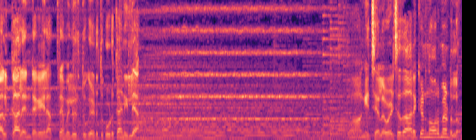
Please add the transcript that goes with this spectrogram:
തൽക്കാലം എന്റെ കയ്യിൽ അത്രയും വലിയൊരു തുക എടുത്തു കൊടുക്കാനില്ല. വാങ്ങി ചെലവഴിച്ചത് ആരൊക്കെയാണെന്ന് ഓർമ്മയുണ്ടല്ലോ.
